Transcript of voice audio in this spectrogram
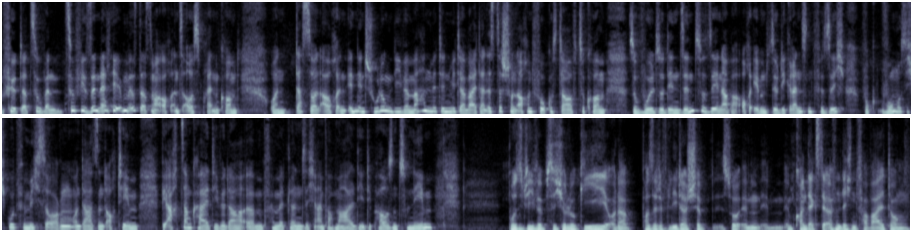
führt dazu, wenn zu viel Sinn erleben ist, dass man auch ins Ausbrennen kommt. Und das soll auch in, in den Schulungen, die wir machen mit den Mitarbeitern, ist das schon auch ein Fokus darauf zu kommen, sowohl so den Sinn zu sehen, aber auch eben so die Grenzen für sich, wo, wo muss ich gut für mich sorgen. Und da sind auch Themen wie Achtsamkeit, die wir da ähm, vermitteln, sich einfach mal die, die Pausen zu nehmen positive Psychologie oder Positive Leadership so im, im, im Kontext der öffentlichen Verwaltung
